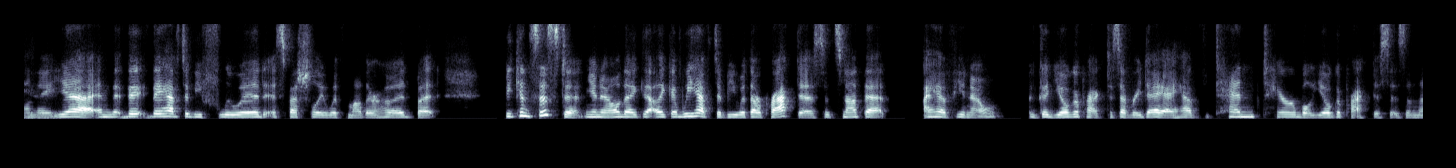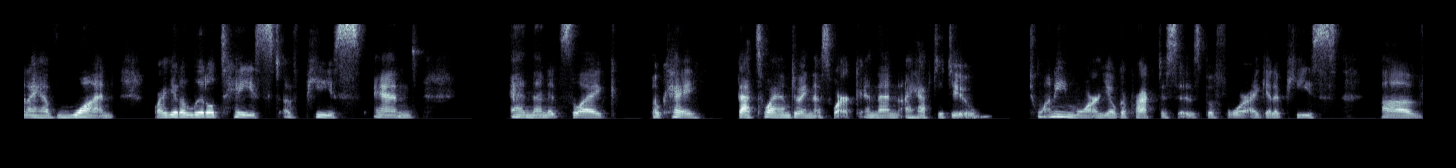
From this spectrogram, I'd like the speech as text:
and they yeah and they, they have to be fluid especially with motherhood but be consistent you know like like we have to be with our practice. It's not that i have you know a good yoga practice every day. I have 10 terrible yoga practices and then i have one where i get a little taste of peace and and then it's like okay that's why i'm doing this work. And then i have to do 20 more yoga practices before i get a piece of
